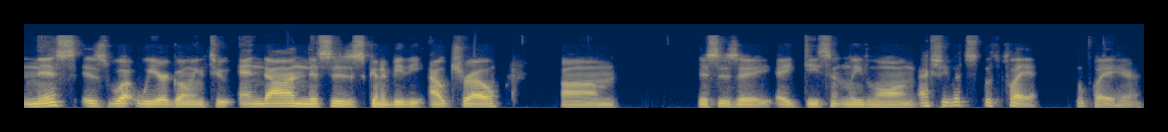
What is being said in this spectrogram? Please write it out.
And this is what we are going to end on. This is going to be the outro. Um, this is a a decently long. Actually, let's let's play it. We'll play it here.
